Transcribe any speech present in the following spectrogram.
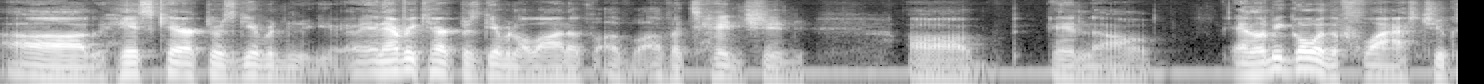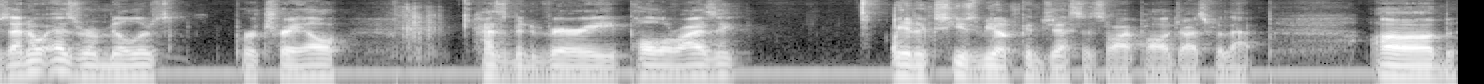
uh, his character is given, and every character is given a lot of, of, of attention. Uh, and um, and let me go with the Flash too, because I know Ezra Miller's portrayal has been very polarizing. And excuse me, I'm congested, so I apologize for that. Um,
